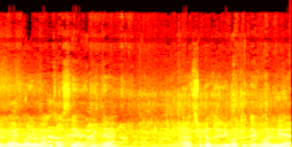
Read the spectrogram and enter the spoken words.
মানুষের ঘর বাড়ি ভাঙতেছে এদিকটা ছোটাছুটি করতেছে ঘর নিয়ে।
